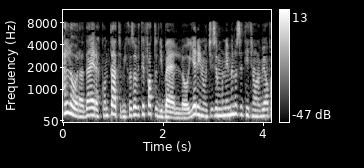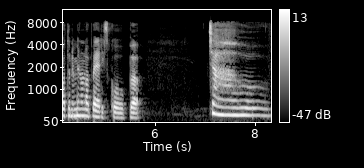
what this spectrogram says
Allora, dai, raccontatemi cosa avete fatto di bello. Ieri non ci siamo nemmeno sentiti, non abbiamo fatto nemmeno la Periscope. Ciao!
